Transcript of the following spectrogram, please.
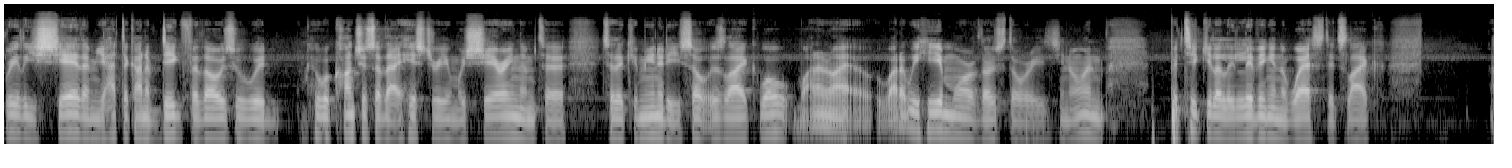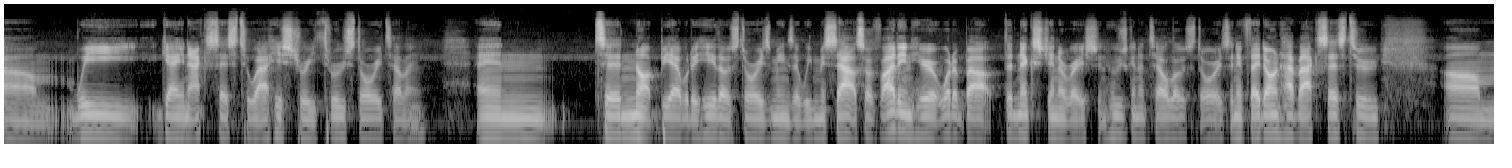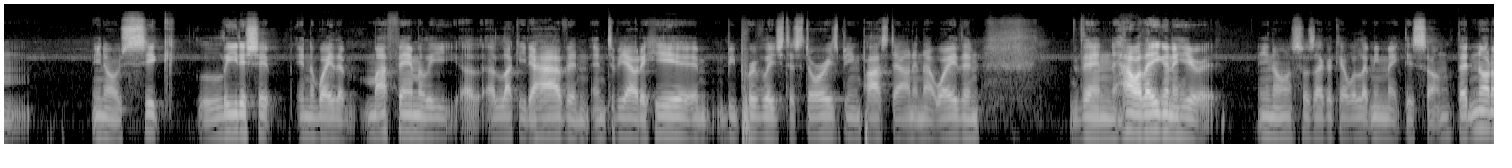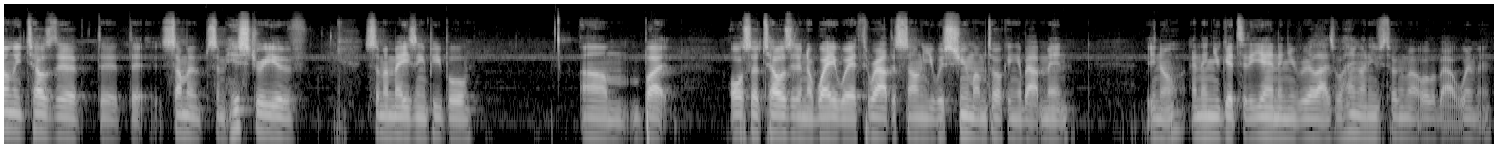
really share them. You had to kind of dig for those who would who were conscious of that history and were sharing them to to the community. So it was like, well, why don't I? Why don't we hear more of those stories? You know, and particularly living in the West, it's like um, we gain access to our history through storytelling, and to not be able to hear those stories means that we miss out. So if I didn't hear it, what about the next generation? Who's going to tell those stories? And if they don't have access to um, you know, Sikh leadership in the way that my family are, are, lucky to have and, and to be able to hear and be privileged to stories being passed down in that way, then then how are they going to hear it? You know, so it's like, okay, well, let me make this song that not only tells the, the, the some of, some history of some amazing people, um, but also tells it in a way where throughout the song you assume I'm talking about men you know, and then you get to the end and you realize, well, hang on, he was talking about all about women.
